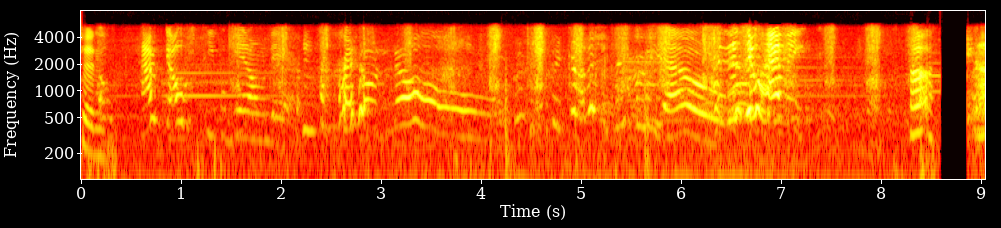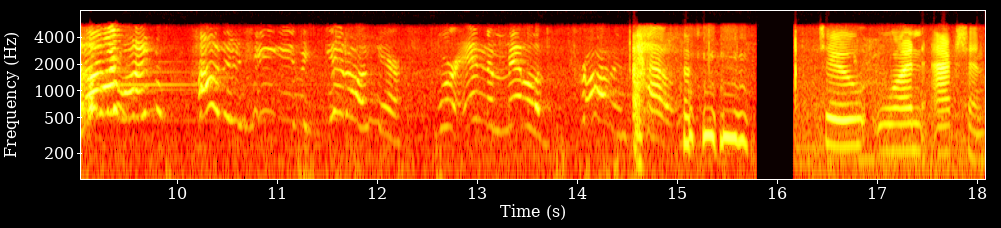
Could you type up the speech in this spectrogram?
Oh, how those people get on there? I don't know. They kind of freaked me out. This is too heavy. Huh? Another one? How did he even get on here? We're in the middle of Province House. Two, one, action.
